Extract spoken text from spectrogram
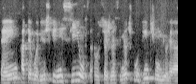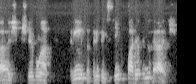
tem categorias que iniciam os seus vencimentos com 21 mil reais, que chegam a 30, 35, 40 mil reais.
